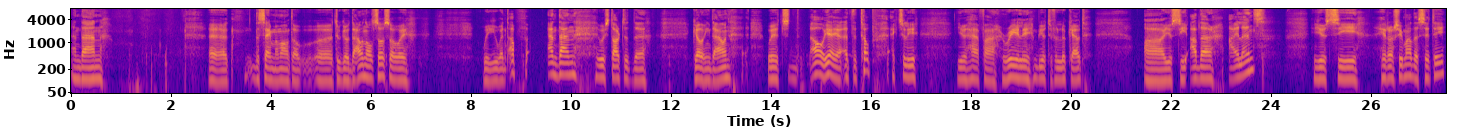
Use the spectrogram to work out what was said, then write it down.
And then uh, the same amount of uh, to go down also. So we we went up, and then we started the going down. Which oh yeah yeah at the top actually you have a really beautiful lookout. Uh, you see other islands. You see Hiroshima, the city,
